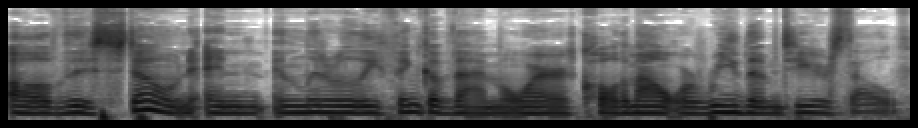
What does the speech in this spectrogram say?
of this stone and, and literally think of them or call them out or read them to yourself.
